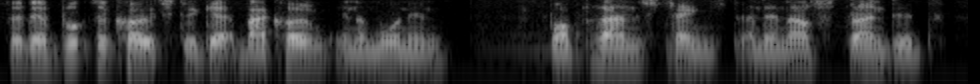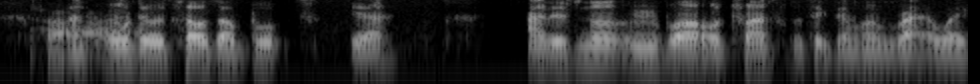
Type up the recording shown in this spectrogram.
So they booked a coach to get back home in the morning, but plans changed and they're now stranded, and all the hotels are booked. Yeah, and there's no Uber or transport to take them home right away.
